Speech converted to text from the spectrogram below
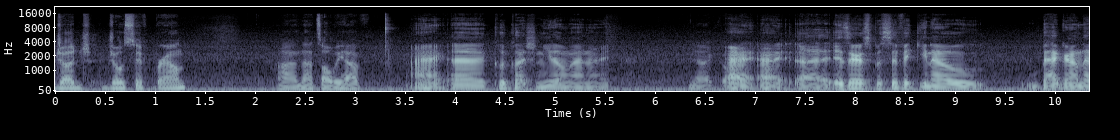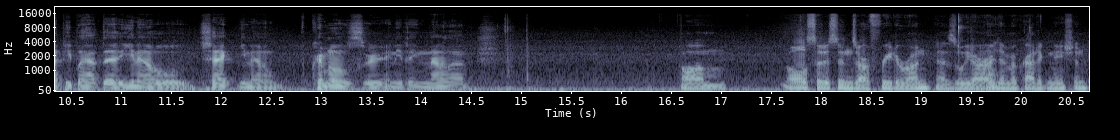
Judge Joseph Brown, uh, and that's all we have. All right. Uh, quick question. You don't mind, right? All right. All right. Uh, is there a specific, you know, background that people have to, you know, check? You know, criminals or anything not allowed? Um, all citizens are free to run, as we are Oh. a democratic nation.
